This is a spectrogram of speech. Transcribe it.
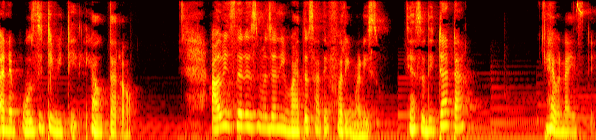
અને પોઝિટિવિટી લાવતા રહો. આવી સરસ મજાની વાતો સાથે ફરી મળીશું. ત્યાં સુધી ટાટા. Have a nice day.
